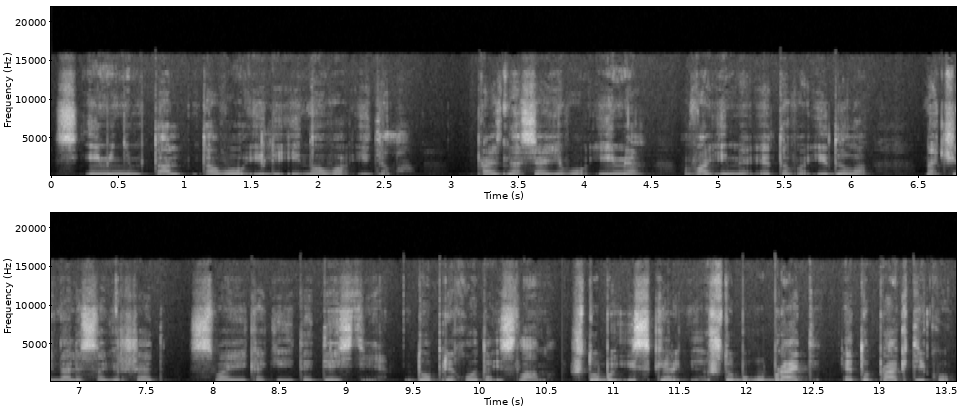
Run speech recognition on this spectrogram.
с именем того или иного идола. Произнося его имя, во имя этого идола начинали совершать свои какие-то действия до прихода ислама. Чтобы, искр... чтобы убрать эту практику,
